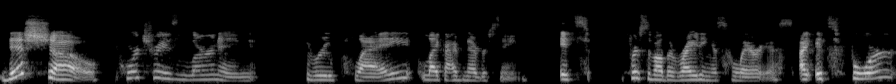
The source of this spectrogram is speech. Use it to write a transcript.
This show portrays learning through play like I've never seen. It's first of all, the writing is hilarious. I, it's for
